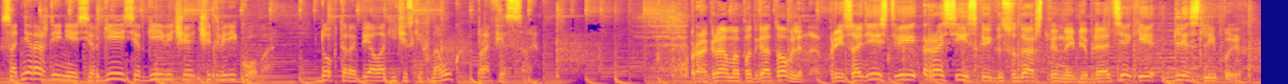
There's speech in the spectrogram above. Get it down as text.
со дня рождения Сергея Сергеевича Четверякова, доктора биологических наук, профессора. Программа подготовлена при содействии Российской государственной библиотеки для слепых –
